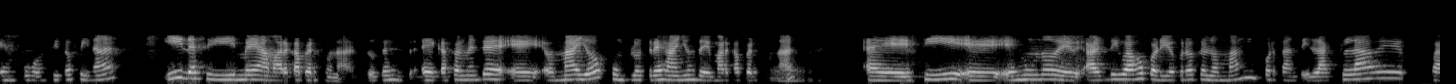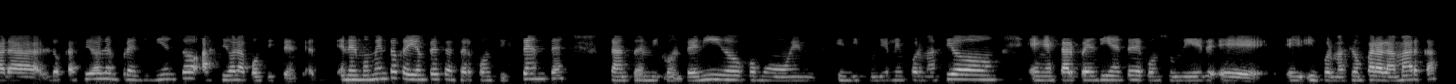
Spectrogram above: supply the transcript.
empujoncito final y decidirme a marca personal. Entonces, casualmente en mayo cumplo tres años de marca personal. Eh, sí, eh, es uno de alto y bajo, pero yo creo que lo más importante y la clave para lo que ha sido el emprendimiento ha sido la consistencia. En el momento que yo empecé a ser consistente, tanto en mi contenido como en, difundir la información, en estar pendiente de consumir eh, eh, información para la marca,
